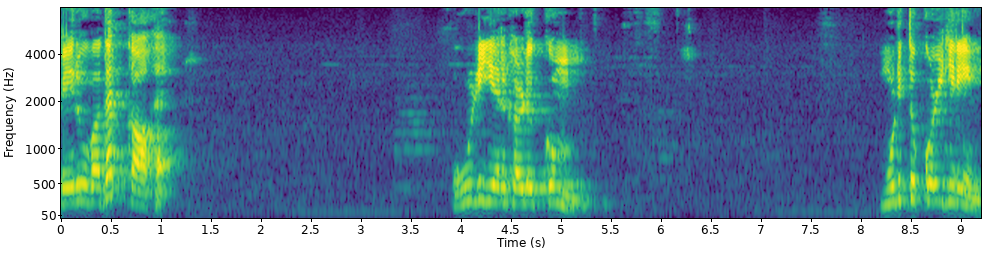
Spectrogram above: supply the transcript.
பெறுவதற்காக ஊழியர்களுக்கும் முடித்துக்கொள்கிறேன்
